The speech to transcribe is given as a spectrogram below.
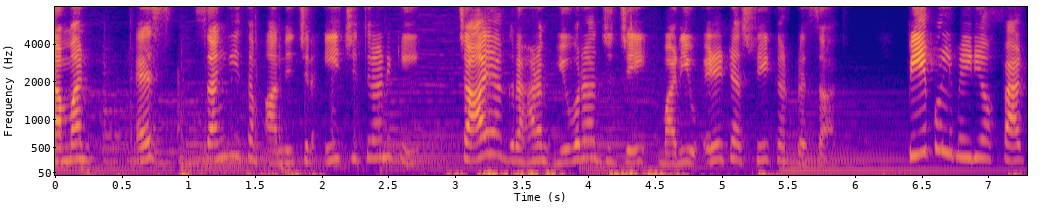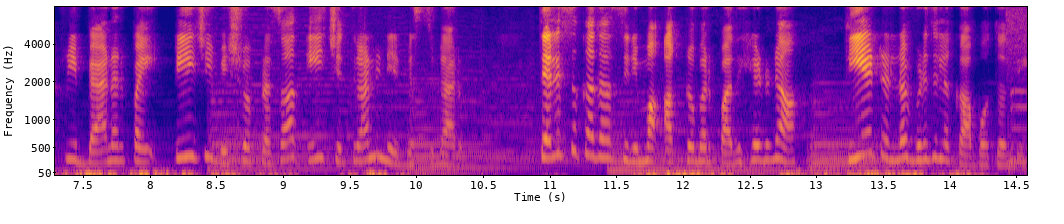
తమన్ ఎస్ సంగీతం అందించిన ఈ చిత్రానికి ఛాయాగ్రహణం యువరాజు జై మరియు editor Srikar Prasad. People media factory banner పై టీజీ విశ్వప్రసాద్ ఈ చిత్రాన్ని నిర్మిస్తున్నారు. తెలుసు కదా సినిమా అక్టోబర్ పదిహేడున థియేటర్లో విడుదల కాబోతోంది.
